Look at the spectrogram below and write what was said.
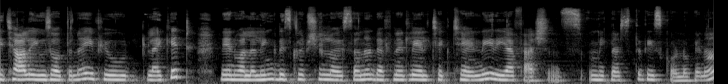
ఇది చాలా యూస్ అవుతున్నాయి. ఇఫ్ యూ లైక్ ఇట్ నేను వాళ్ళ లింక్ డిస్క్రిప్షన్లో ఇస్తాను. డెఫినెట్లీ వెళ్ళి చెక్ చేయండి. రియా ఫ్యాషన్స్. మీకు నచ్చితే తీసుకోండి ఓకేనా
